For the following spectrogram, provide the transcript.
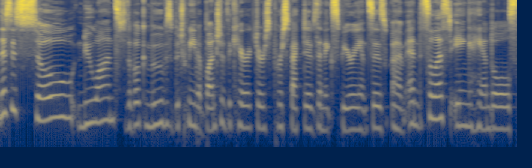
This is so nuanced. The book moves between a bunch of the characters' perspectives and experiences. Um, and Celeste Ng handles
